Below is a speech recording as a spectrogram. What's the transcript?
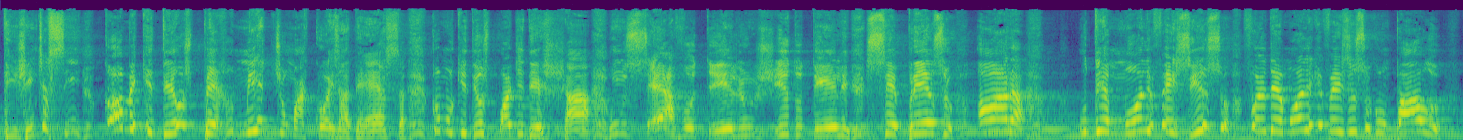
Tem gente assim. Como é que Deus permite uma coisa dessa? Como que Deus pode deixar um servo dele, ungido dele, ser preso? Ora, o demônio fez isso. Foi o demônio que fez isso com Paulo.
